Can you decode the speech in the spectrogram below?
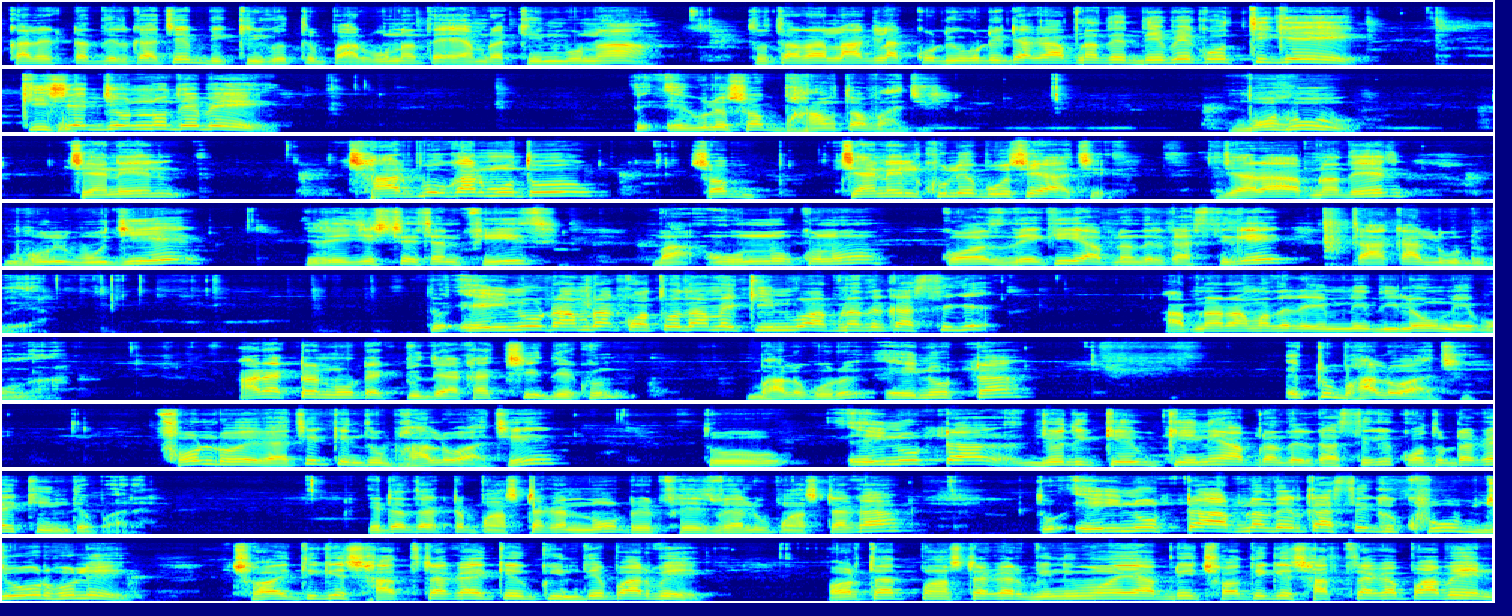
কালেক্টরদের কাছে বিক্রি করতে পারব না, তাই আমরা কিনবো না। তো তারা লাখ লাখ কোটি কোটি টাকা আপনাদের দেবে থেকে কিসের জন্য দেবে? এগুলো সব ভাঁওতাবাজি। বহু চ্যানেল ছাড় পোকার মতো সব চ্যানেল খুলে বসে আছে, যারা আপনাদের ভুল বুঝিয়ে রেজিস্ট্রেশন ফিস বা অন্য কোনো কজ দেখিয়ে আপনাদের কাছ থেকে টাকা লুটবে। তো এই নোট আমরা কত দামে কিনবো আপনাদের কাছ থেকে? আপনারা আমাদের এমনি দিলেও নেব না। আর একটা নোট একটু দেখাচ্ছি, দেখুন, ভালো করে। এই নোটটা একটু ভালো আছে। ফোল্ড হয়ে গেছে, কিন্তু ভালো আছে। তো এই নোটটা যদি কেউ কেনে আপনাদের কাছ থেকে, কত টাকায় কিনতে পারে? এটা তো একটা পাঁচ টাকার নোট, এর ফেস ভ্যালু পাঁচ টাকা। তো এই নোটটা আপনাদের কাছ থেকে খুব জোর হলে ছয় থেকে সাত টাকায় কেউ কিনতে পারবে। অর্থাৎ পাঁচ টাকার বিনিময়ে আপনি ছ থেকে সাত টাকা পাবেন।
